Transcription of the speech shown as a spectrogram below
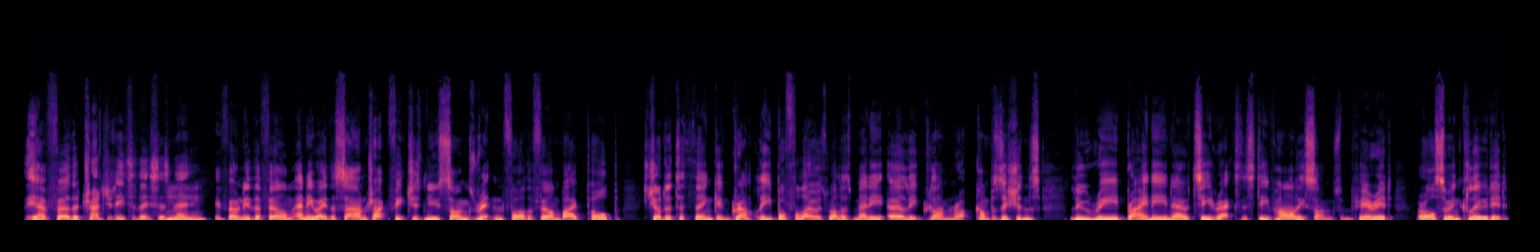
yeah, further tragedy to this, isn't it? Mm. If only the film. Anyway, the soundtrack features new songs written for the film by Pulp, Shudder to Think, and Grant Lee Buffalo, as well as many early glam rock compositions. Lou Reed, Brian Eno, T Rex, and Steve Harley songs from the period are also included.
